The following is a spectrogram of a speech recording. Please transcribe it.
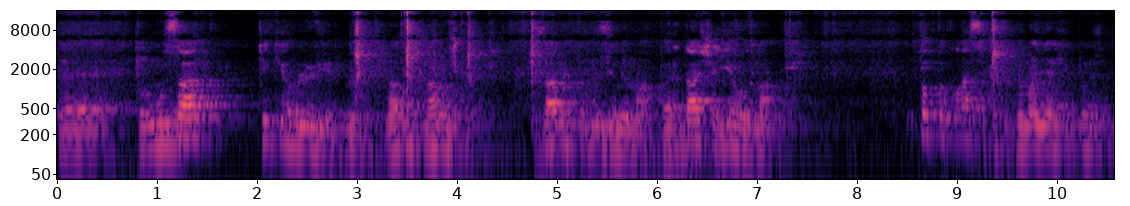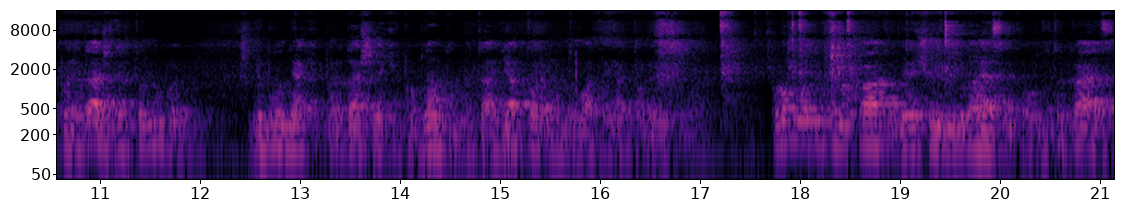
е, тормоза, тільки рульові, ну, на, на ручках. Задних тормозів нема. Передача є одна. Тобто класика, тут немає ніяких пере- передач, дехто любить, щоб не було ніяких передач, ніяких проблем, там питає, як то ремонтувати, як то ремонтувати. Пробувати по накату, ну, я чую він легесенько, от доторкається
